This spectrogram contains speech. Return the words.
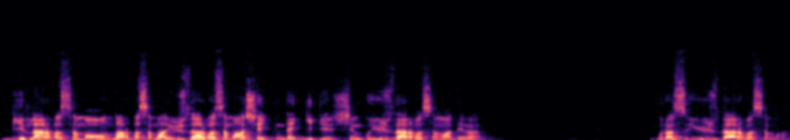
birler basamağı, onlar basamağı, yüzler basamağı şeklinde gidiyor. Şimdi bu yüzler basamağı değil mi? Burası yüzler basamağı.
